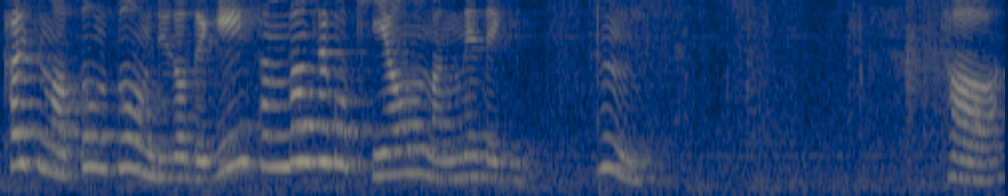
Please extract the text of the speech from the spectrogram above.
카리스마 뿜뿜 리더 되기. 3번 최고 귀여운 막내 되기. 음. 자,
